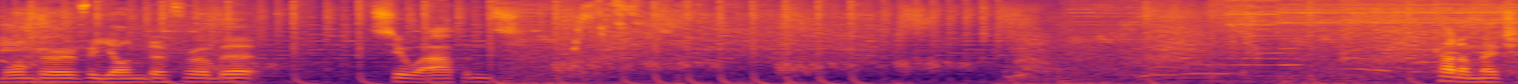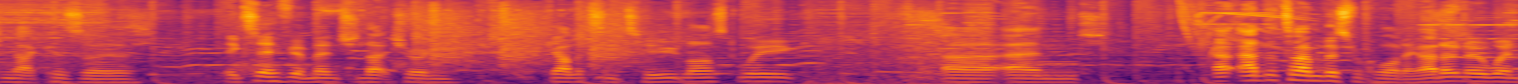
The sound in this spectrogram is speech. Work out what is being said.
wander over yonder for a bit, see what happens. Kind of mentioned that because uh, Xavier mentioned that during Galaxy 2 last week, uh, and at, the time of this recording, I don't know when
